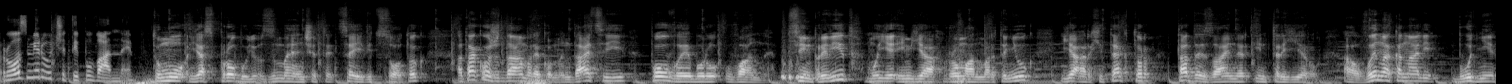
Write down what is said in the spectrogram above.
розміру чи типу ванни. Тому я спробую зменшити цей відсоток, а також дам рекомендації по вибору ванни. Всім привіт! Моє ім'я Роман Мартинюк, я архітектор та дизайнер інтер'єру. А ви на каналі Будні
